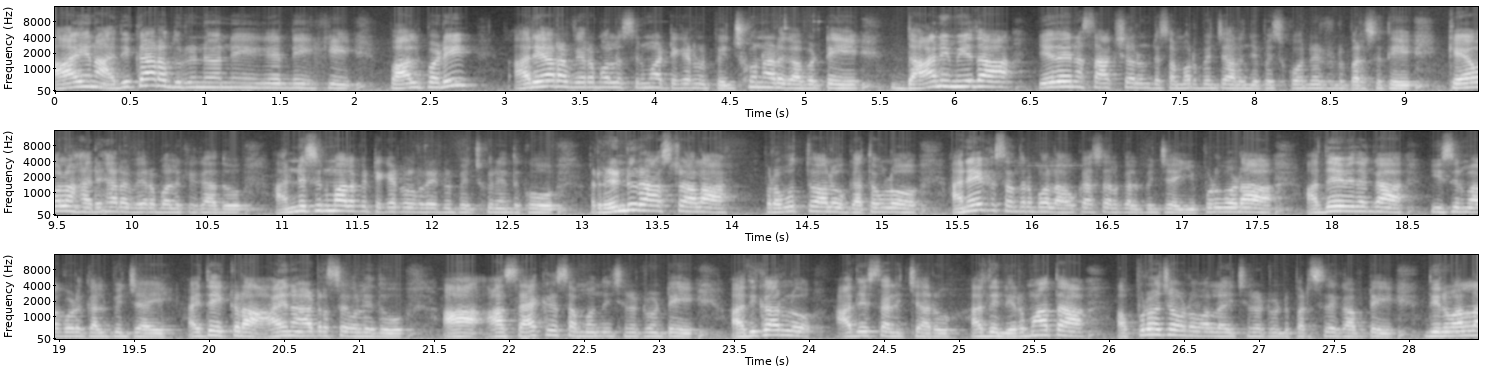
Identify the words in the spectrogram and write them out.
ఆయన అధికార దుర్వినియోగానికి పాల్పడి హరిహర వీరమల్లు సినిమా టికెట్లు పెంచుకున్నాడు కాబట్టి దాని మీద ఏదైనా సాక్ష్యాలు ఉంటే సమర్పించాలని చెప్పేసి కోరినటువంటి పరిస్థితి కేవలం హరిహర వీరమల్లుకి కాదు అన్ని సినిమాలకు టికెట్ల రేట్లు పెంచుకునేందుకు రెండు రాష్ట్రాల ప్రభుత్వాలు గతంలో అనేక సందర్భాల్లో అవకాశాలు కల్పించాయి. ఇప్పుడు కూడా అదేవిధంగా ఈ సినిమా కూడా కల్పించాయి. అయితే ఇక్కడ ఆయన ఆర్డర్స్ ఇవ్వలేదు. ఆ ఆ శాఖకు సంబంధించినటువంటి అధికారులు ఆదేశాలు ఇచ్చారు. అది నిర్మాత అప్రోచ్ అవ్వడం వల్ల ఇచ్చినటువంటి పరిస్థితి కాబట్టి దీనివల్ల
